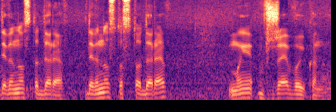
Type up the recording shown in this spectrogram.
90 дерев. 90-100 дерев ми вже виконали.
